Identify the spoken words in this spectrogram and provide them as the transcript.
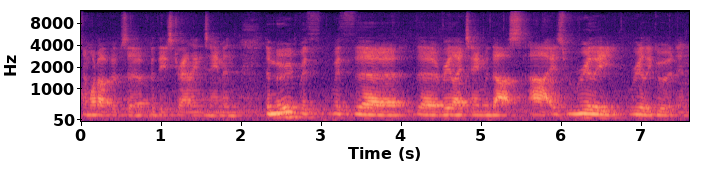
and what I've observed with the Australian team, and the mood with with the the relay team with us uh, is really really good, and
